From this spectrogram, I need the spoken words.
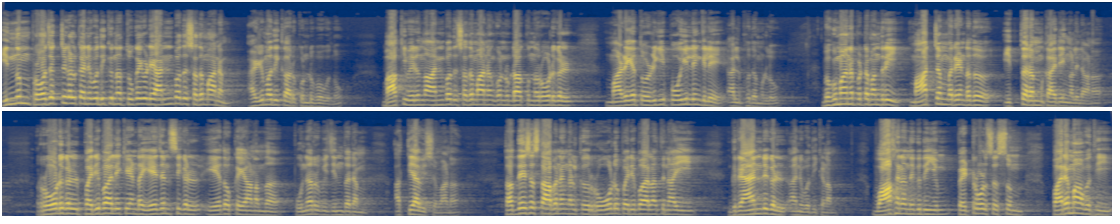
ഇന്നും പ്രോജക്റ്റുകൾക്ക് അനുവദിക്കുന്ന തുകയുടെ അൻപത് ശതമാനം അഴിമതിക്കാർ കൊണ്ടുപോകുന്നു. ബാക്കി വരുന്ന അൻപത് ശതമാനം കൊണ്ടുണ്ടാക്കുന്ന റോഡുകൾ മഴയെ മഴയത്തൊഴുകിപ്പോയില്ലെങ്കിലേ അത്ഭുതമുള്ളൂ. ബഹുമാനപ്പെട്ട മന്ത്രി മാറ്റം വരേണ്ടത് ഇത്തരം കാര്യങ്ങളിലാണ്. റോഡുകൾ പരിപാലിക്കേണ്ട ഏജൻസികൾ ഏതൊക്കെയാണെന്ന് പുനർവിചിന്തനം അത്യാവശ്യമാണ്. തദ്ദേശ സ്ഥാപനങ്ങൾക്ക് റോഡ് പരിപാലനത്തിനായി ഗ്രാന്റുകൾ അനുവദിക്കണം. വാഹന നികുതിയും പെട്രോൾ സെസ്സും പരമാവധി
